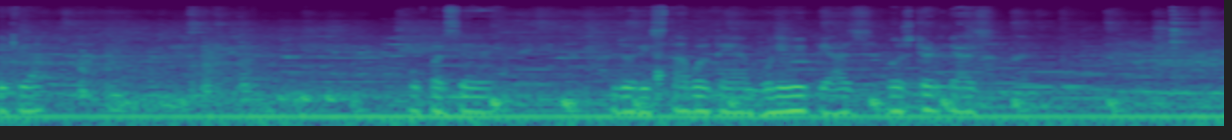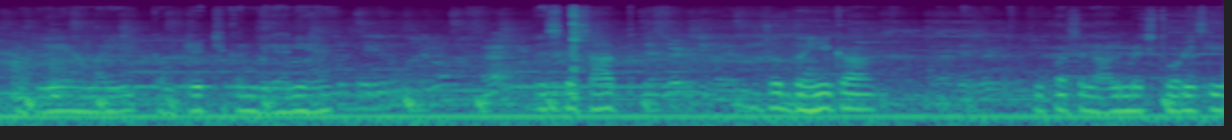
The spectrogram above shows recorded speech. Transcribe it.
देखिए ऊपर से जो रिश्ता बोलते हैं, भुनी हुई प्याज रोस्टेड प्याज। ये हमारी कंप्लीट चिकन बिरयानी है। इसके साथ जो दही का ऊपर से लाल मिर्च थोड़ी सी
